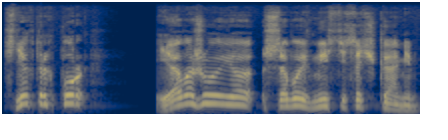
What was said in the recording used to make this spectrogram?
С некоторых пор я вожу ее с собой вместе с очками,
